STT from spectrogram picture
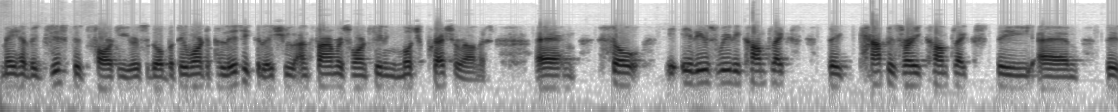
may have existed 40 years ago, but they weren't a political issue, and farmers weren't feeling much pressure on it. Um, so it, it is really complex. The CAP is very complex. The um, the,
